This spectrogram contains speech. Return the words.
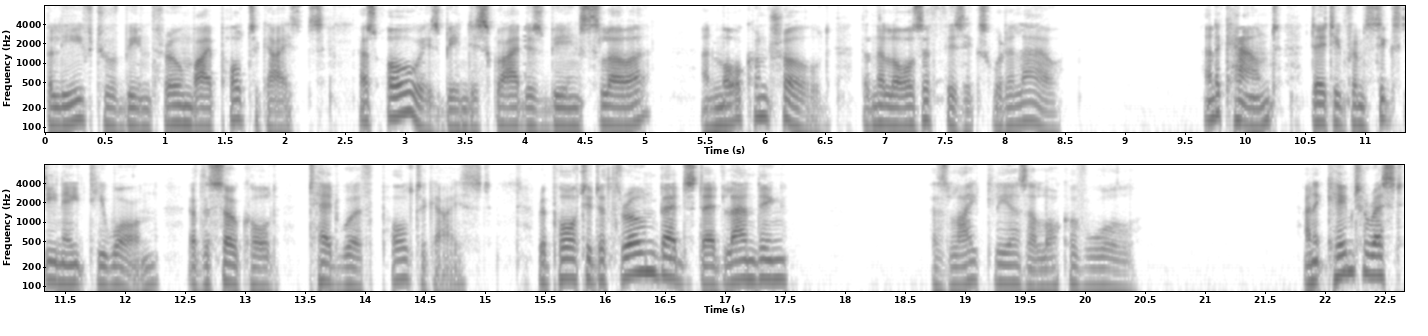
believed to have been thrown by poltergeists has always been described as being slower and more controlled than the laws of physics would allow. An account dating from 1681 of the so-called Tedworth poltergeist reported a thrown bedstead landing as lightly as a lock of wool. And it came to rest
